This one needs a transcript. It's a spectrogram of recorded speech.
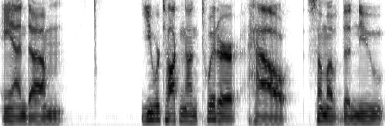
And um, you were talking on Twitter how some of the new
